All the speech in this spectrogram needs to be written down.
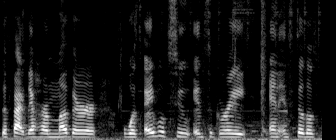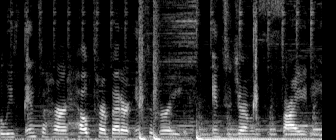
the fact that her mother was able to integrate and instill those beliefs into her helped her better integrate into german society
